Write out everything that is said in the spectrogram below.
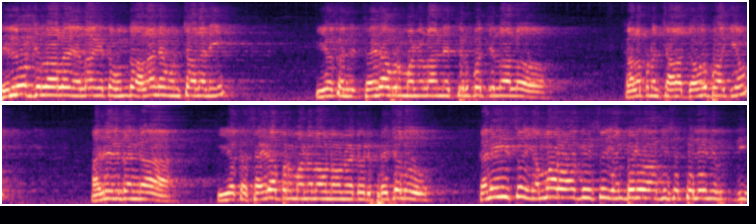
నెల్లూరు జిల్లాలో ఎలాగైతే ఉందో అలానే ఉంచాలని ఈ యొక్క సైదాపురం మండలాన్ని తిరుపతి జిల్లాలో కలపడం చాలా దౌర్భాగ్యం. అదేవిధంగా ఈ యొక్క సైదాపురం మండలంలో ఉన్నటువంటి ప్రజలు కనీసం ఎంఆర్ఓ ఆఫీసు ఎంపీడీ ఆఫీసు తెలియని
